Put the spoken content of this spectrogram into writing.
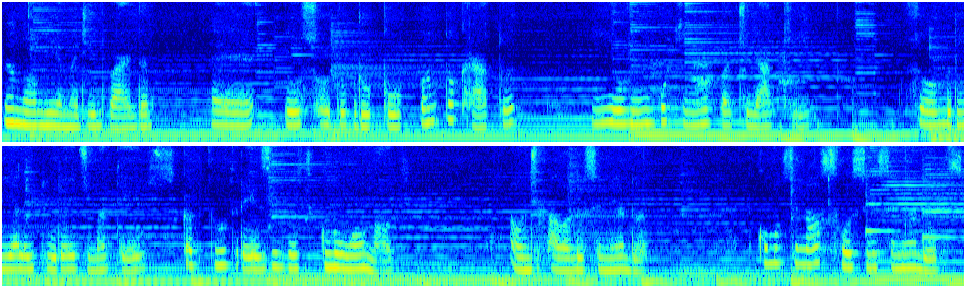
Meu nome é Maria Eduarda, é, eu sou do grupo Pantocrator e eu vim um pouquinho partilhar aqui sobre a leitura de Mateus, capítulo 13, versículo 1 ao 9, onde fala do semeador. É como se nós fôssemos semeadores.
